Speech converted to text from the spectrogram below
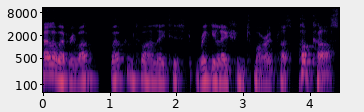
Hello, everyone. Welcome to our latest Regulation Tomorrow Plus podcast.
